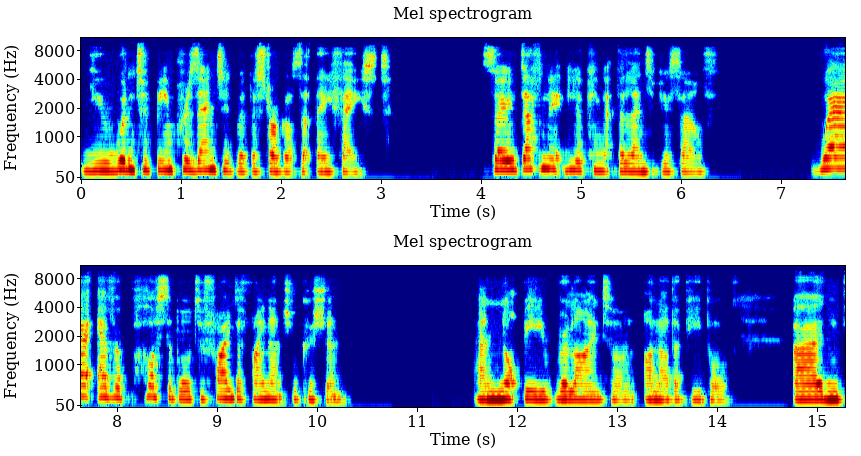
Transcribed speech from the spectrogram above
you wouldn't have been presented with the struggles that they faced. So, definitely looking at the lens of yourself, wherever possible, to find a financial cushion and not be reliant on, on other people. And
